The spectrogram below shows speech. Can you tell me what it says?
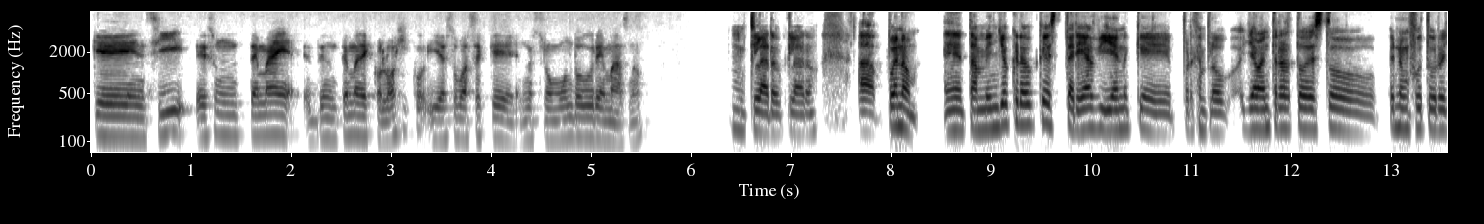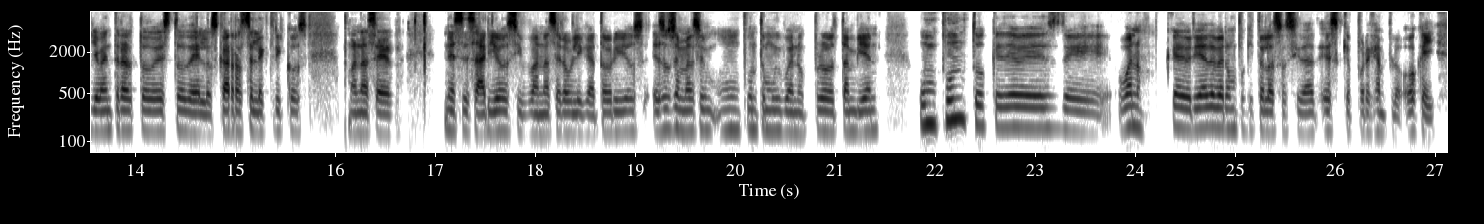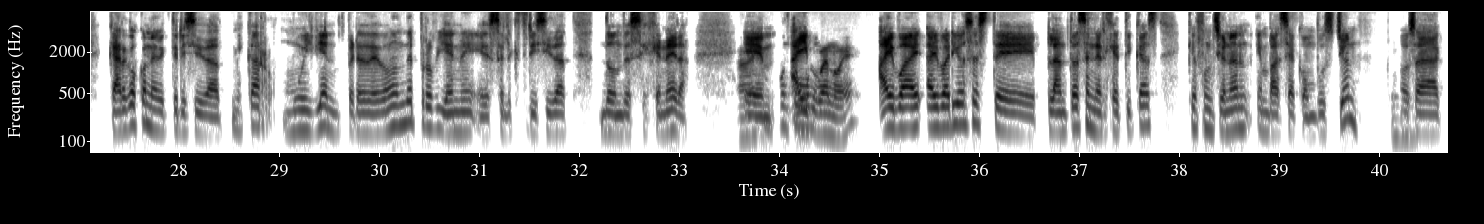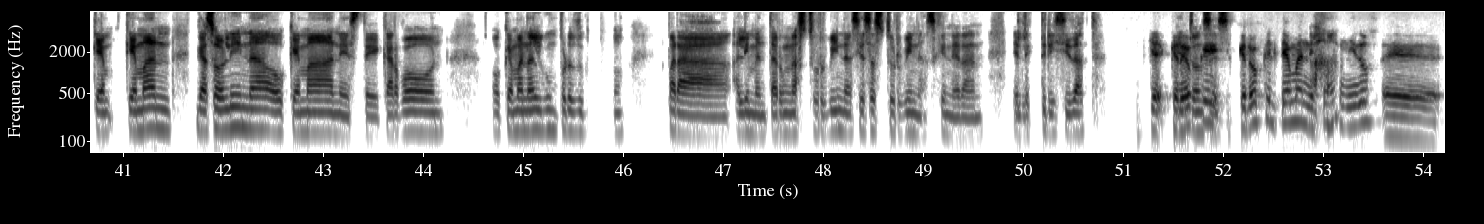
que en sí es un tema de un tema de ecológico y eso va a hacer que nuestro mundo dure más, ¿no? Mm, Claro, claro. Ah, bueno, eh, también yo creo que estaría bien que, por ejemplo, ya va a entrar todo esto, en un futuro ya va a entrar todo esto de los carros eléctricos, van a ser necesarios y van a ser obligatorios. Eso se me hace un punto muy bueno, pero también un punto que debes de, bueno, que debería de ver un poquito la sociedad es que, por ejemplo, ok, cargo con electricidad mi carro, muy bien, pero ¿de dónde proviene esa electricidad? ¿Dónde se genera? Ah, un Em, punto hay, muy bueno, ¿eh? hay, hay varios este, plantas energéticas que funcionan en base a combustión. O sea, que, queman gasolina o queman este, carbón o queman algún producto para alimentar unas turbinas y esas turbinas generan electricidad. Que- creo que, Entonces, creo que el tema en ajá, Estados Unidos eh,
